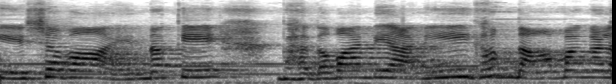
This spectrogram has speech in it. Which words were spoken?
കേശവ എന്നൊക്കെ ഭഗവാന്റെ അനേകം നാമങ്ങൾ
